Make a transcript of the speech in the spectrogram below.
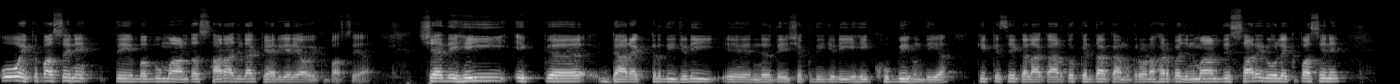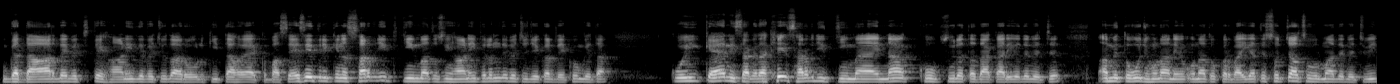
ਉਹ ਇੱਕ ਪਾਸੇ ਨੇ ਤੇ ਬੱਬੂ ਮਾਨ ਦਾ ਸਾਰਾ ਜਿਹੜਾ ਕੈਰੀਅਰ ਆ, ਉਹ ਇੱਕ ਪਾਸੇ ਆ। ਸ਼ਾਇਦ ਇਹੀ ਇੱਕ ਡਾਇਰੈਕਟਰ ਦੀ ਜਿਹੜੀ ਨਿਰਦੇਸ਼ਕ ਦੀ ਜਿਹੜੀ ਇਹੀ ਖੂਬੀ ਹੁੰਦੀ ਆ ਕਿ ਕਿਸੇ ਕਲਾਕਾਰ ਤੋਂ ਕਿੱਦਾਂ ਕੰਮ ਕਰਾਉਣਾ। ਹਰਭਜਨ ਮਾਨ ਦੇ ਸਾਰੇ ਰੋਲ ਇੱਕ ਪਾਸੇ ਨੇ ਗਦਾਰ ਦੇ ਵਿੱਚ ਤੇ ਹਾਣੀ ਦੇ ਵਿੱਚ ਉਹਦਾ ਰੋਲ ਕੀਤਾ ਹੋਇਆ ਇੱਕ ਪਾਸੇ। ਇਸੇ ਤਰੀਕੇ ਨਾਲ ਸਰਬਜੀਤ ਚੀਮਾ ਤੁਸੀਂ ਹਾਣੀ ਫਿਲਮ ਦੇ ਵਿੱਚ ਜੇਕਰ ਦੇਖੋਗੇ ਤਾਂ ਕੋਈ ਕਹਿ ਨਹੀਂ ਸਕਦਾ ਕਿ ਸਰਬਜੀਤ ਚੀਮਾ ਹੈ, ਇੰਨਾ ਖੂਬਸੂਰਤ ਅਦਾਕਾਰੀ ਉਹਦੇ ਵਿੱਚ ਅਮਿਤੋਜ ਹੋਣਾ ਨੇ ਉਹਨਾਂ ਤੋਂ ਕਰਵਾਈ ਆ। ਤੇ ਸੁੱਚਾ ਸੂਰਮਾ ਦੇ ਵਿੱਚ ਵੀ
